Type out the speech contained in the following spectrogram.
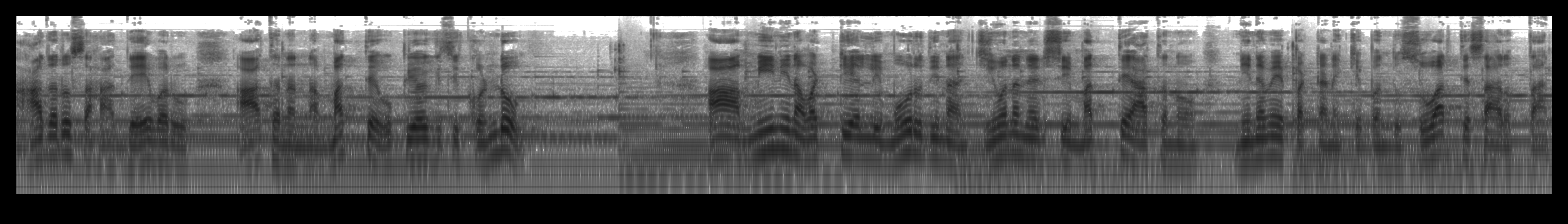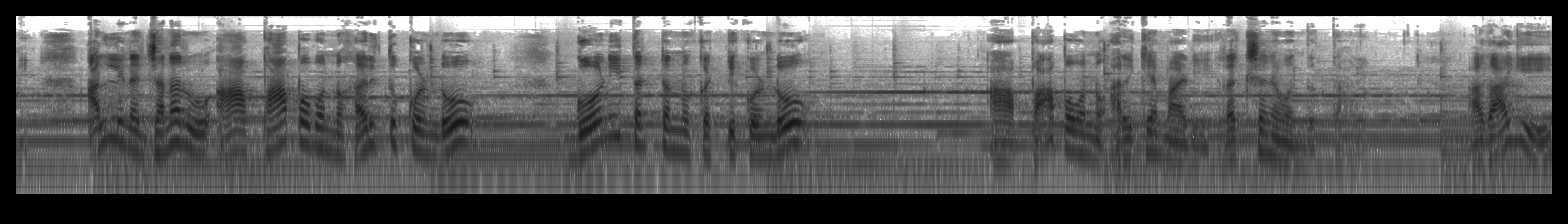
ಆದರೂ ಸಹ ದೇವರು ಆತನನ್ನು ಮತ್ತೆ ಉಪಯೋಗಿಸಿಕೊಂಡು ಆ ಮೀನಿನ ಹೊಟ್ಟೆಯಲ್ಲಿ ಮೂರು ದಿನ ಜೀವನ ನಡೆಸಿ ಮತ್ತೆ ಆತನು ನಿನವೆ ಪಟ್ಟಣಕ್ಕೆ ಬಂದು ಸುವಾರ್ತೆ ಸಾರುತ್ತಾನೆ. ಅಲ್ಲಿನ ಜನರು ಆ ಪಾಪವನ್ನು ಹರಿತುಕೊಂಡು ಗೋಣಿ ತಟ್ಟನ್ನು ಕಟ್ಟಿಕೊಂಡು ಆ ಪಾಪವನ್ನು ಅರಿಕೆ ಮಾಡಿ ರಕ್ಷಣೆ ಹೊಂದುತ್ತಾರೆ. ಹಾಗಾಗಿ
